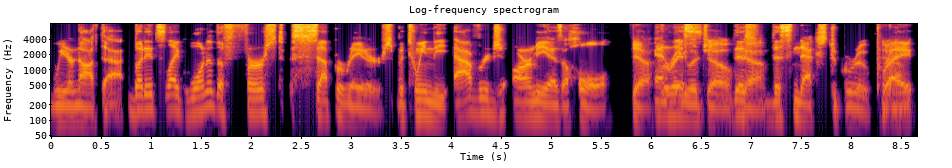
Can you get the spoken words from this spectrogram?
we are not that. But it's like one of the first separators between the average army as a whole Yeah. And a regular this- Joe. this yeah. this next group, Yeah. right?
